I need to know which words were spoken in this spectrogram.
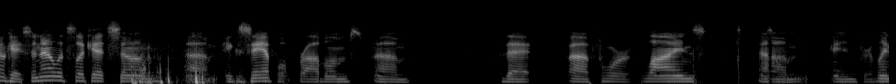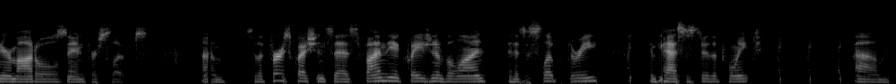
Okay, so now let's look at some um, example problems um, that uh, for lines um, and for linear models and for slopes. Um, so the first question says, find the equation of the line that has a slope 3 and passes through the point um,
